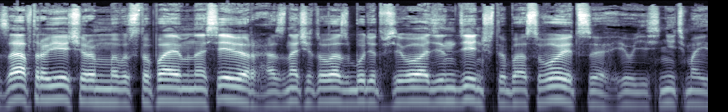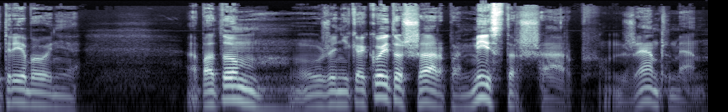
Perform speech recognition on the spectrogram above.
Завтра вечером мы выступаем на север, а значит, у вас будет всего один день, чтобы освоиться и уяснить мои требования. А потом уже не какой-то Шарп, а мистер Шарп, джентльмен.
